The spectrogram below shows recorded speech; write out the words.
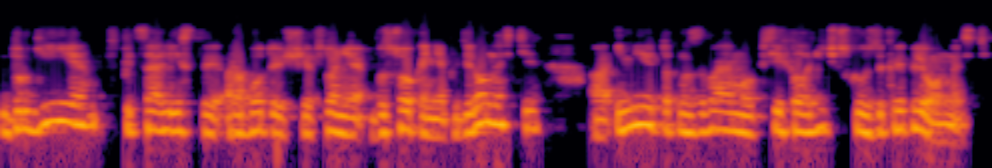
другие специалисты, работающие в зоне высокой неопределенности, а, имеют так называемую психологическую закрепленность.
